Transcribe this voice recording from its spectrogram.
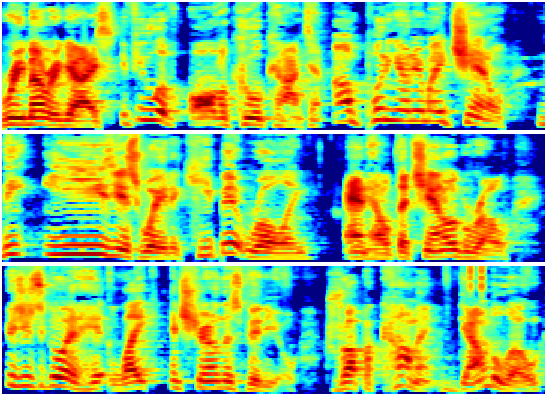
Remember guys, if you love all the cool content I'm putting out here on my channel, the easiest way to keep it rolling and help the channel grow is just to go ahead and hit like and share on this video. Drop a comment down below,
